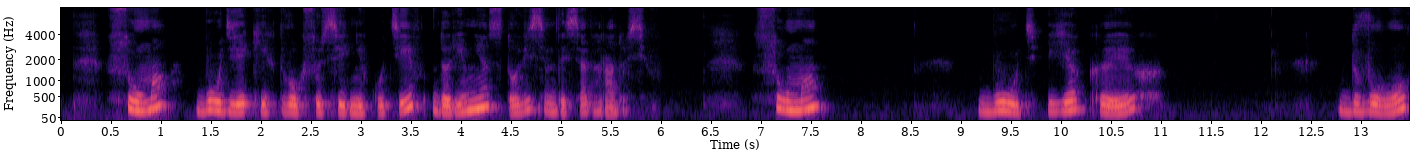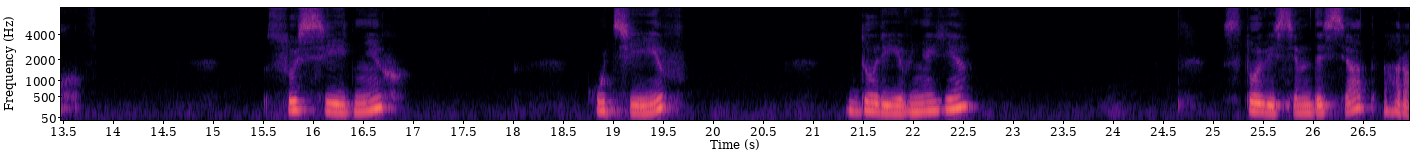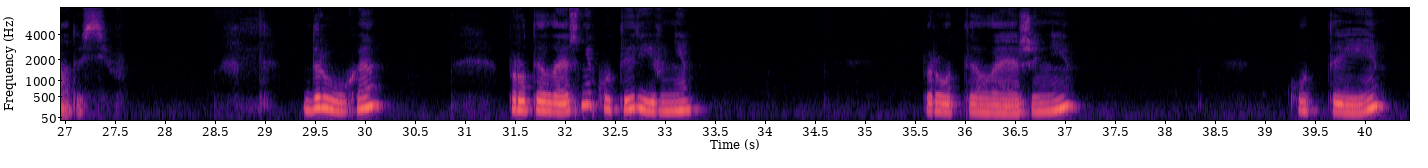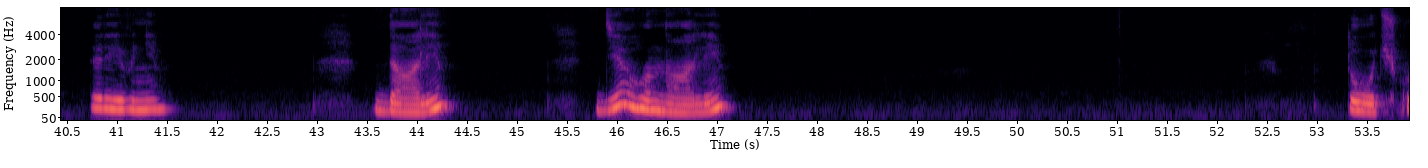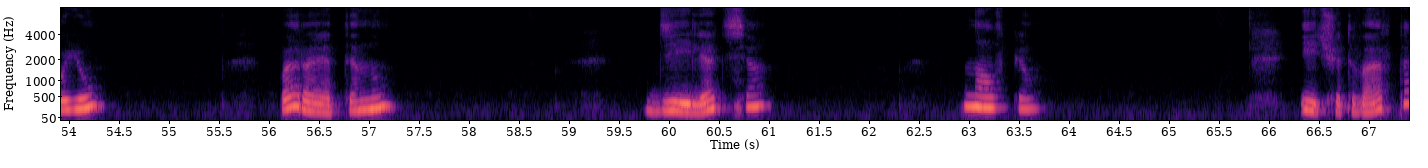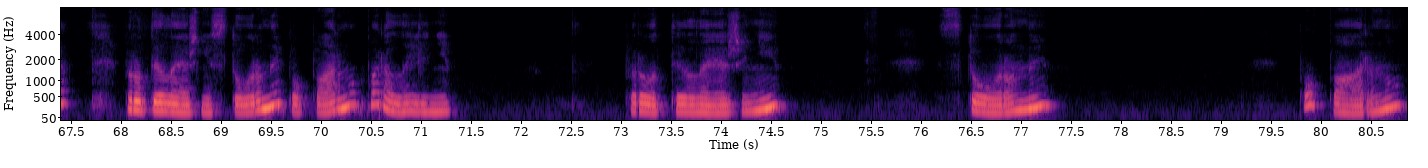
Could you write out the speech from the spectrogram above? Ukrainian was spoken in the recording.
сума будь-яких двох сусідніх кутів дорівнює 180 градусів. Сума будь-яких двох сусідніх кутів дорівнює 180 градусів. Друге протилежні кути рівні. Протилежні кути рівні. Далі діагоналі точкою перетину діляться навпіл. І четверте протилежні сторони попарно паралельні. Протилежні сторони попарно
